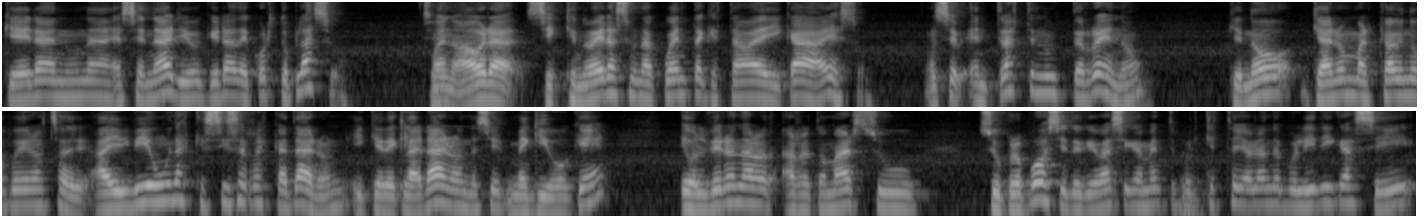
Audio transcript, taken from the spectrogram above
que era en un escenario que era de corto plazo. Bueno, ahora, si es que no eras una cuenta que estaba dedicada a eso, entonces entraste en un terreno mm. que no quedaron marcados y no pudieron salir. Ahí vi unas que sí se rescataron y que declararon, decir, me equivoqué y volvieron a, retomar su, su, propósito, que básicamente, ¿por qué estoy hablando de política si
